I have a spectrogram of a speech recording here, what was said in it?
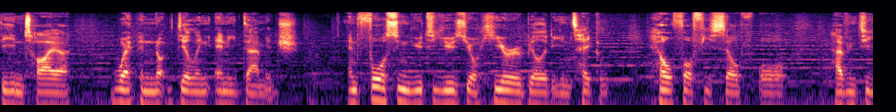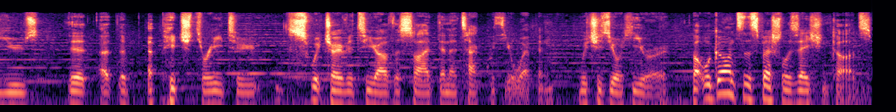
the entire weapon not dealing any damage and forcing you to use your hero ability and take health off yourself or having to use the, a, a pitch 3 to switch over to your other side then attack with your weapon, which is your hero. But we'll go on to the specialization cards.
